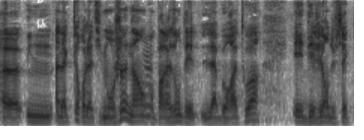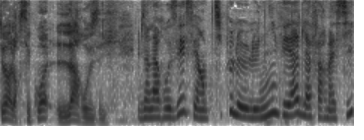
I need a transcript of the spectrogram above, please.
Euh, une- un acteur relativement jeune hein, en Mm. comparaison des laboratoires et des géants du secteur. Alors c'est quoi la Rosée? Eh bien, la Rosée, c'est un petit peu le, le Nivea de la pharmacie.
